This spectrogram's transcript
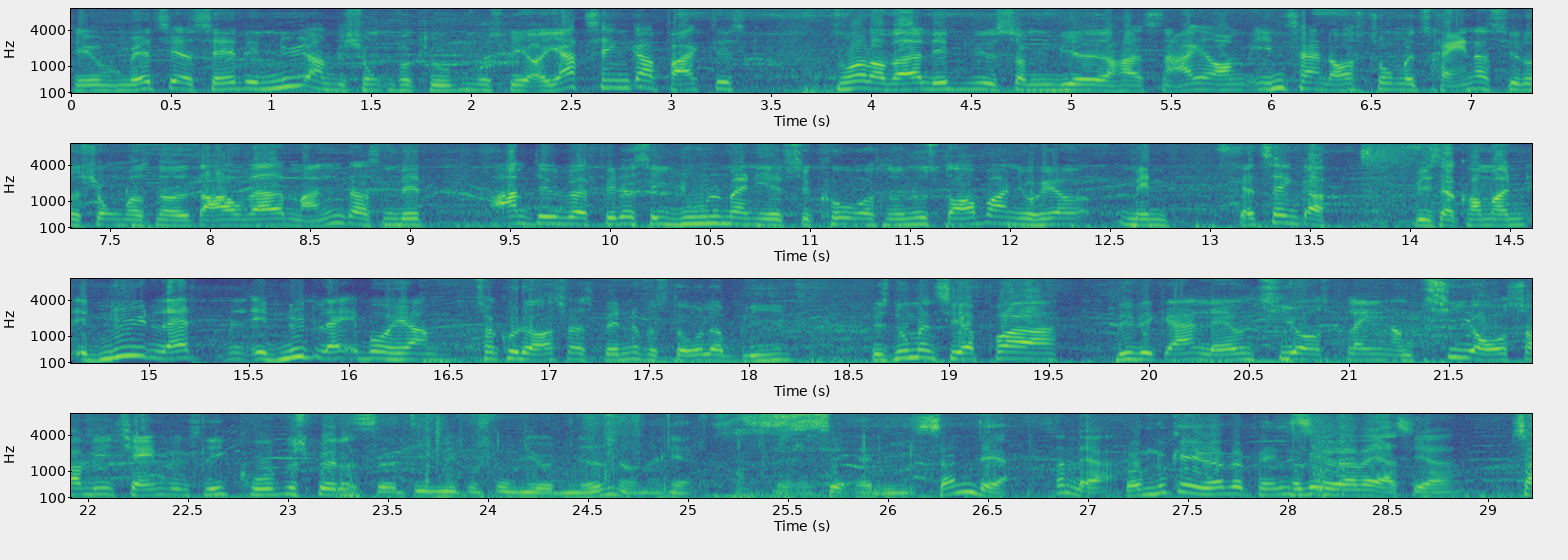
det er jo med til at sætte en ny ambition for klubben måske. Og jeg tænker faktisk, nu har der været lidt, som vi har snakket om internt også to med trænersituationer og sådan noget. Der har jo været mange, der er sådan lidt, ah, det ville være fedt at se julemand i FCK og sådan noget. Nu stopper han jo her, men jeg tænker, hvis der kommer et, ny lag, et nyt lag på her, så kunne det også være spændende for Ståle at blive. Hvis nu man siger, prøv at, Vi vil gerne lave en 10-årsplan. Om 10 år, så er vi i Champions League gruppespil. Så din mikrofon jo nedenunder her. Så ser jeg lige. Sådan der. Sådan der. Bum, nu kan I høre, hvad Pelle Nu kan I siger. høre, hvad jeg siger. Så,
